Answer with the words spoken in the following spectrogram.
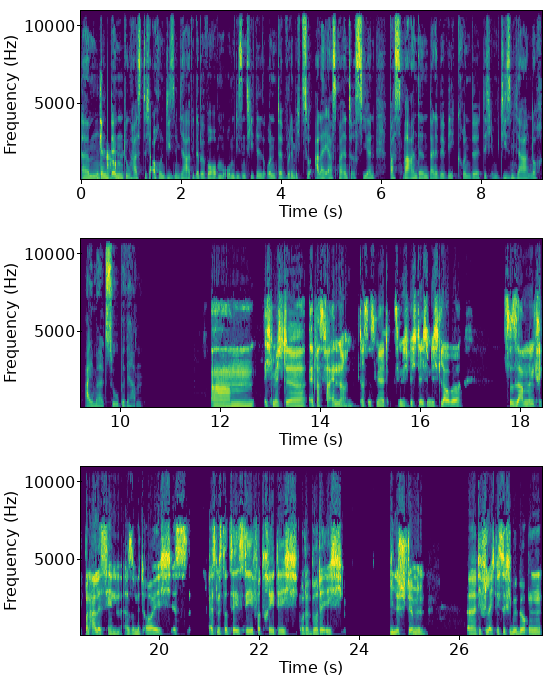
Ähm, genau. Denn du hast dich auch in diesem Jahr wieder beworben um diesen Titel und da würde mich zuallererst mal interessieren, was waren denn deine Beweggründe, dich in diesem Jahr noch einmal zu bewerben? Ähm, ich möchte etwas verändern. Das ist mir halt ziemlich wichtig und ich glaube, zusammen kriegt man alles hin. Also mit euch ist, als Mr. CSD vertrete ich oder würde ich viele Stimmen, äh, die vielleicht nicht so viel bewirken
